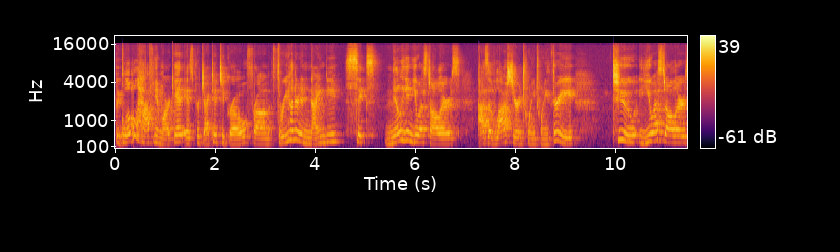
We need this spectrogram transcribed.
the global hafnium market is projected to grow from 396 million US dollars as of last year in 2023 to US dollars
